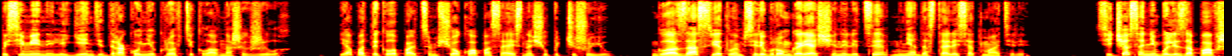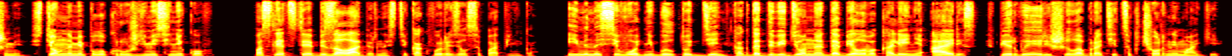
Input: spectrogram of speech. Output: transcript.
По семейной легенде, драконья кровь текла в наших жилах. Я потыкала пальцем щеку, опасаясь нащупать чешую. Глаза светлым серебром, горящие на лице, мне достались от матери. Сейчас они были запавшими, с темными полукружьями синяков. Последствия безалаберности, как выразился папенька. Именно сегодня был тот день, когда доведенная до белого коленя Айрис впервые решила обратиться к черной магии.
